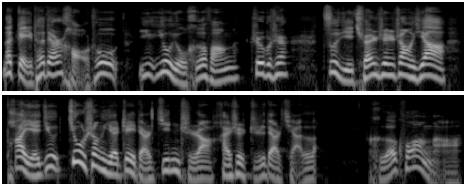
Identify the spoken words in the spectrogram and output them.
那给他点好处又又有何妨啊？是不是自己全身上下怕也就就剩下这点矜持啊？还是值点钱了？何况啊，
